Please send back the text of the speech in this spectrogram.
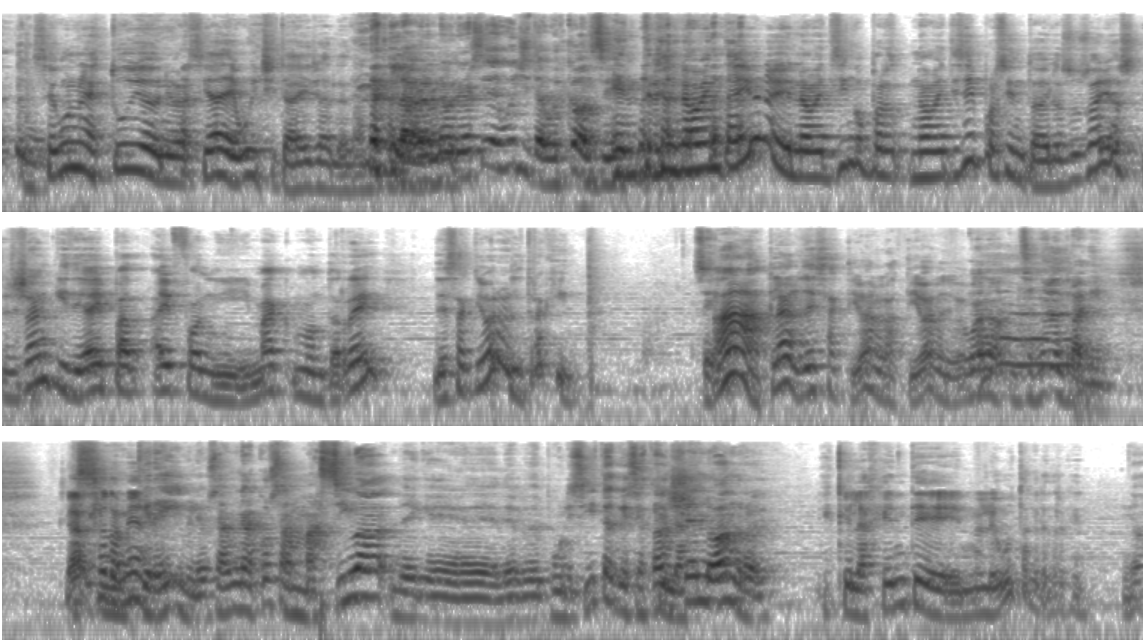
Según un estudio de Universidad de Wichita, ella le La, la Universidad de Wichita, Wisconsin. entre el 91 y el 95 por- 96% de los usuarios yankees de iPad, iPhone y Mac Monterrey desactivaron el tracking. Sí. Ah, claro, desactivaron, lo activaron. Bueno, se pone el tracking. Claro, es yo también. increíble, o sea, una cosa masiva de, que, de, de- publicistas que se están yendo a Android. Es que la gente no le gusta que le traquen. No,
